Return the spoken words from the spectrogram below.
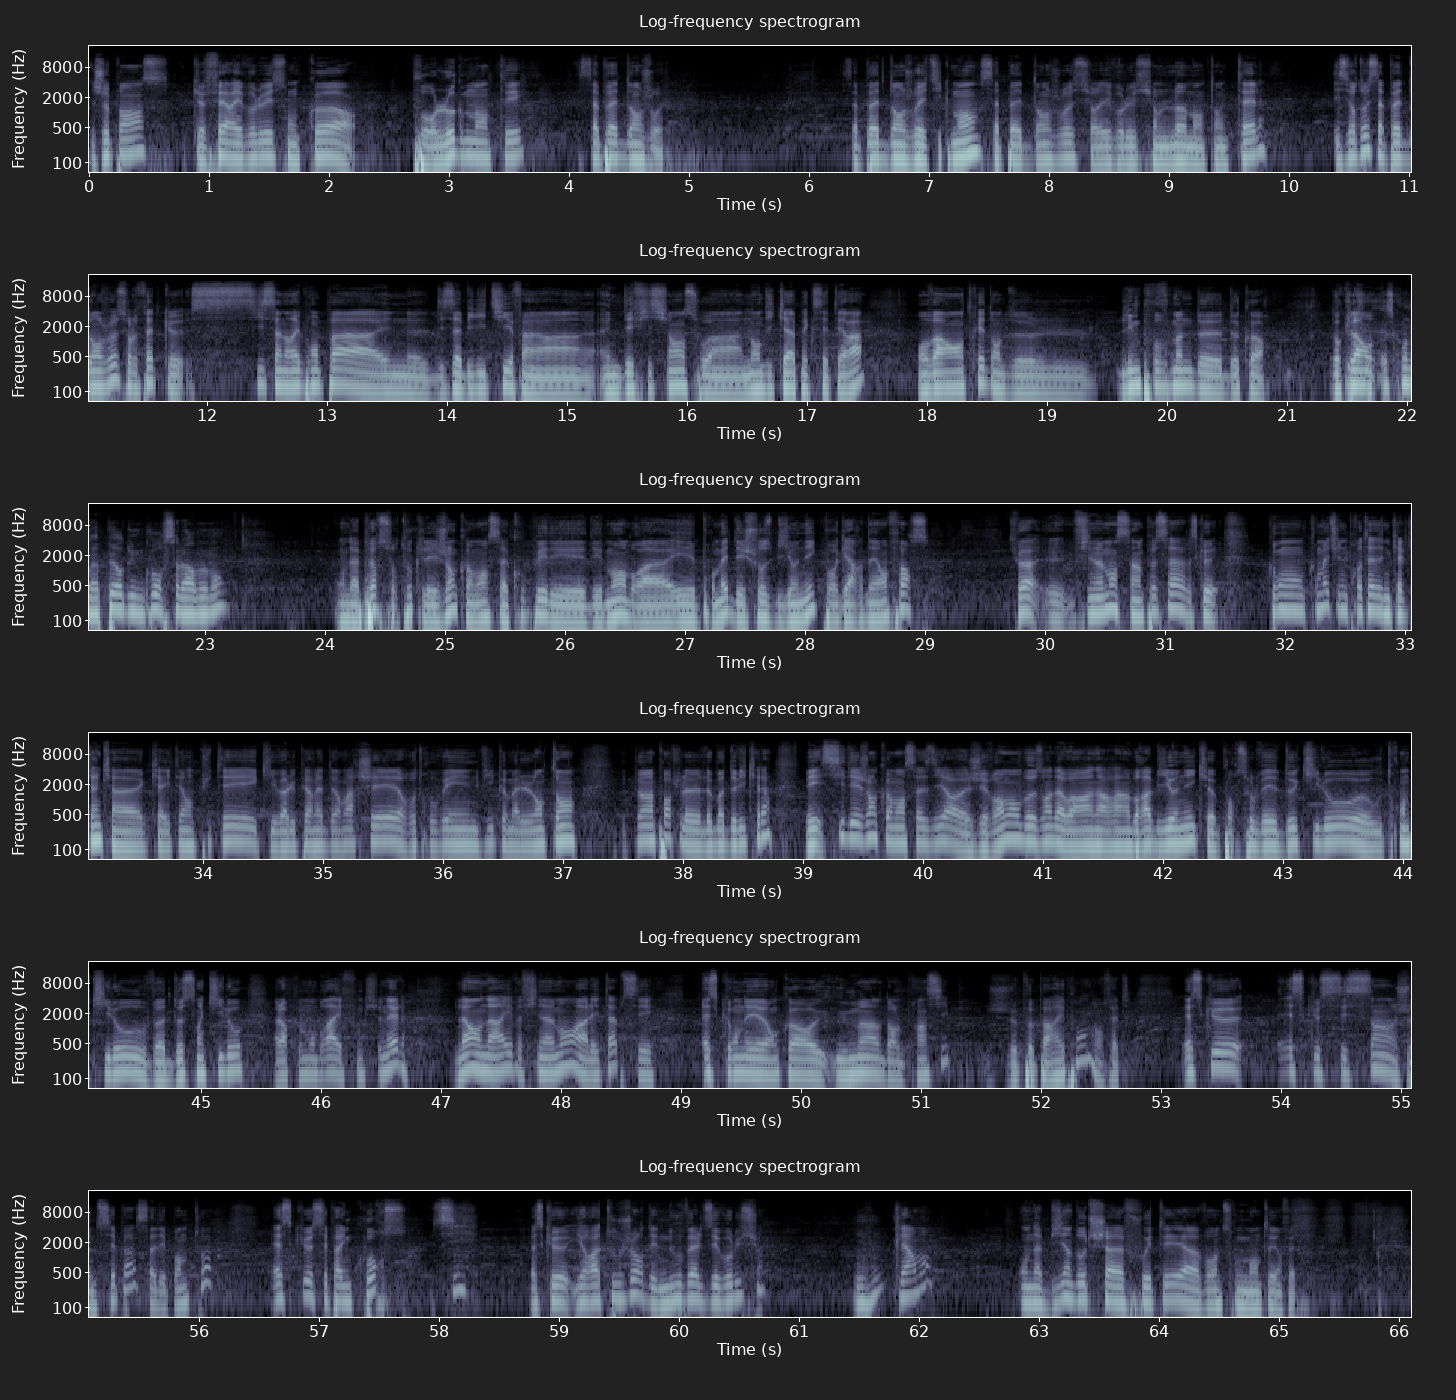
Je pense que faire évoluer son corps pour l'augmenter, ça peut être dangereux. Ça peut être dangereux éthiquement, ça peut être dangereux sur l'évolution de l'homme en tant que tel. Et surtout, ça peut être dangereux sur le fait que si ça ne répond pas à une disability, enfin à une déficience ou à un handicap, etc., on va rentrer dans de l'improvement de, de corps. Donc là, on, Est-ce qu'on a peur d'une course à l'armement? on a peur surtout que les gens commencent à couper des, des membres à- et pour mettre des choses bioniques pour garder en force. Tu vois, euh, finalement, c'est un peu ça. Parce que qu'on mette une prothèse à quelqu'un qui a, qui a été amputé et qui va lui permettre de marcher, retrouver une vie comme elle l'entend, et peu importe le, le mode de vie qu'elle a. Mais si des gens commencent à se dire, j'ai vraiment besoin d'avoir un, un bras bionique pour soulever 2 kilos euh, ou 30 kilos ou 200 kilos, alors que mon bras est fonctionnel, là, on arrive finalement à l'étape, c'est est-ce qu'on est encore humain dans le principe? Je peux pas répondre en fait. Est-ce que est-ce que c'est sain? Je ne sais pas, ça dépend de toi. Est-ce que c'est pas une course? Si, parce qu'il y aura toujours des nouvelles évolutions. Mhm. Clairement, on a bien d'autres chats à fouetter avant de s'augmenter en fait.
